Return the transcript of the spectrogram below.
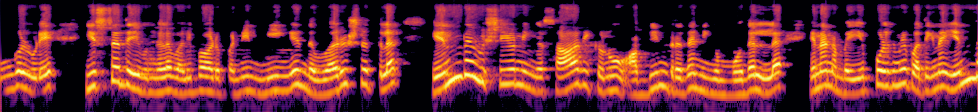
உங்களுடைய இஷ்ட தெய்வங்களை வழிபாடு பண்ணி நீங்க இந்த வருஷத்துல எந்த விஷயம் நீங்க சாதிக்கணும் அப்படின்றத நீங்க முதல்ல ஏன்னா நம்ம எப்பொழுதுமே பாத்தீங்கன்னா எந்த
